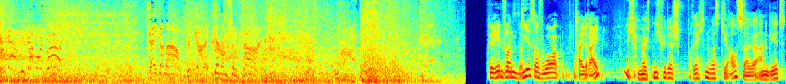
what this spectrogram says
Look out! We got more drugs! Take him out! We gotta give him some time! Wir reden von Gears of War Teil 3. Ich möchte nicht widersprechen, was die Aussage angeht.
